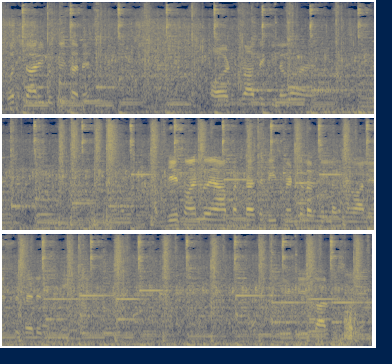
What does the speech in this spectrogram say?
बहुत सारी लोकेशन है। और ट्रैफ़िक भी लगा है। अब ये समझ लो, यहाँ पंद्रह से बीस मिनट तो लगने लगने वाले हैं, इससे पहले भी नहीं। ये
